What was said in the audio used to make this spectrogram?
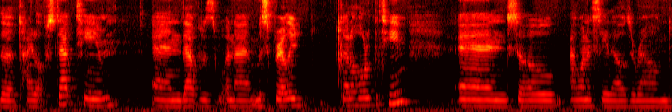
the title of step team, and that was when I Miss Fairley got a hold of the team, and so I want to say that was around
